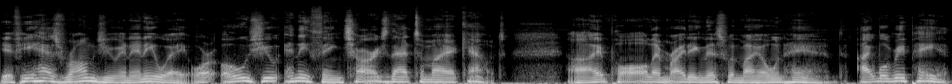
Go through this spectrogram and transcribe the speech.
If he has wronged you in any way or owes you anything, charge that to my account. I, Paul, am writing this with my own hand. I will repay it.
